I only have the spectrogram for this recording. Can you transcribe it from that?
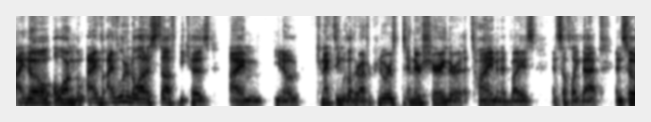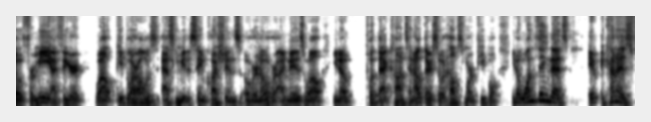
I know along the I've I've learned a lot of stuff because I'm, you know, connecting with other entrepreneurs and they're sharing their uh, time and advice and stuff like that. And so for me, I figure, well, people are always asking me the same questions over and over. I may as well, you know, put that content out there so it helps more people. You know, one thing that's it, it kind of is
